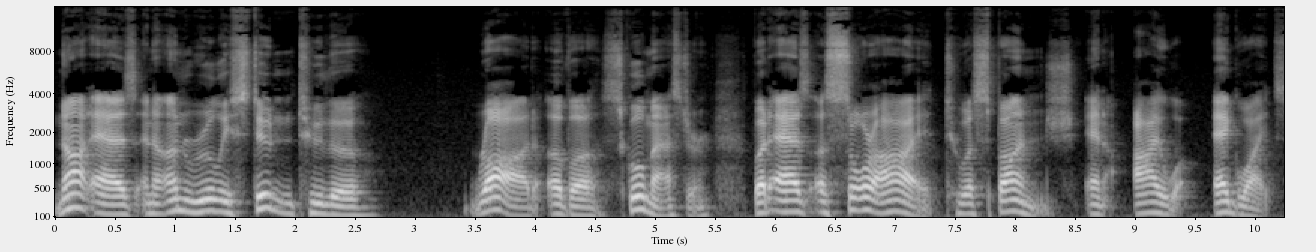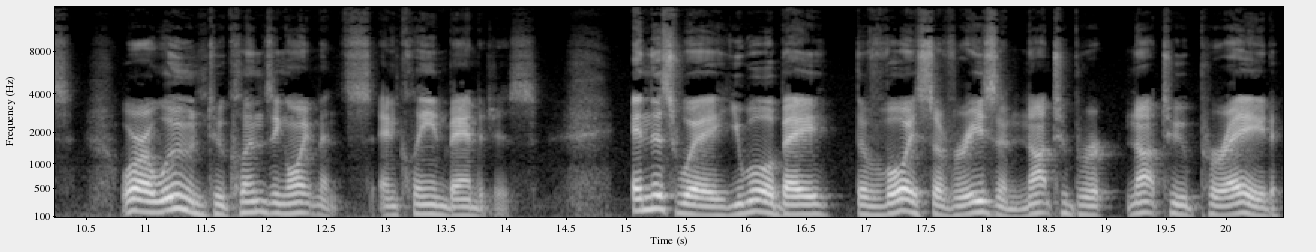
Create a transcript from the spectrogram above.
Not as an unruly student to the rod of a schoolmaster, but as a sore eye to a sponge and egg whites, or a wound to cleansing ointments and clean bandages. In this way, you will obey the voice of reason, not to, per, not to parade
